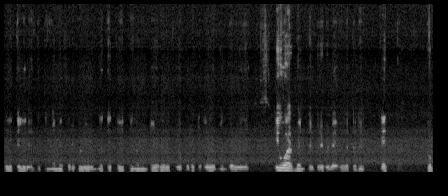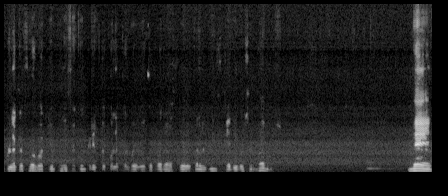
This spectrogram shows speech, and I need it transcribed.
Celestial y Dios eterna misericordia bondad, estoy eternamente agradecido por esta de vida. Igualmente el privilegio de tener esta tu plataforma Tiempo de Fe con con la cual me educo para educar a mis queridos hermanos. Me,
